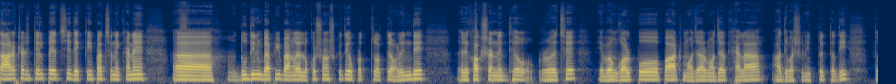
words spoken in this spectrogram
তার একটা ডিটেল পেয়েছি, দেখতেই পাচ্ছেন এখানে। দুদিন ব্যাপী বাংলা লোকসংস্কৃতি ও প্রত্নতত্ত্বের অলিন্দে লেখক সান্নিধ্যেও রয়েছে এবং গল্প, পাঠ, মজার মজার খেলা, আদিবাসী নৃত্য ইত্যাদি। তো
